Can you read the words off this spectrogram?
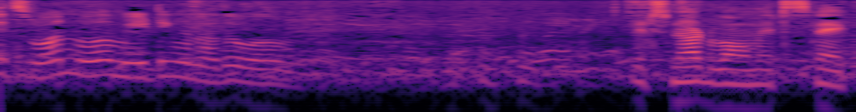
It's one worm eating another worm. It's not worm, it's snake.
